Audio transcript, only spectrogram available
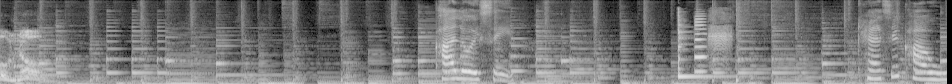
Oh no! खा लो इसे। कैसे खाऊं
